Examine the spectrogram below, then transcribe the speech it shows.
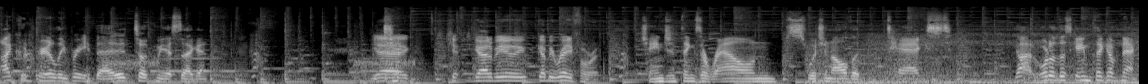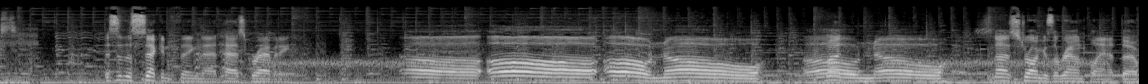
I could barely read that. It took me a second. Yeah, you, you gotta be you gotta be ready for it. Changing things around, switching all the text. God, what does this game think of next? This is the second thing that has gravity. Oh, oh, oh no. Oh no. It's not as strong as the round planet though.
